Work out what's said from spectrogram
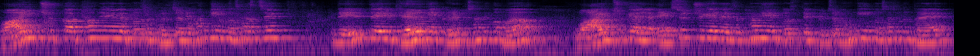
y축과 평행하게 그어서 교점이 한 개인 거 찾았지? 근데 1대1 대응의 그래프 찾는 건 뭐야? y축이 아니라 x축에 대해서 평행하게 그었을 때 교점 한 개인 거 찾으면 돼.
